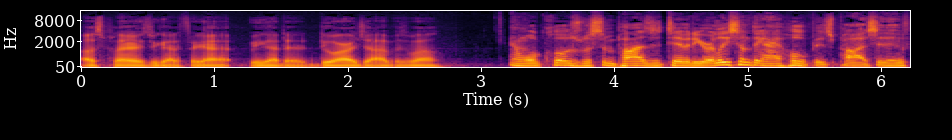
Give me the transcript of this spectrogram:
us players, we got to figure out we got to do our job as well and we'll close with some positivity, or at least something I hope is positive.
